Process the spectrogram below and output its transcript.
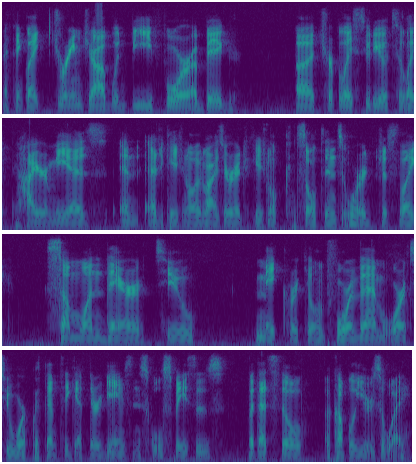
I think like dream job would be for a big uh, AAA studio to like hire me as an educational advisor, educational consultant, or just like someone there to make curriculum for them or to work with them to get their games in school spaces. But that's still a couple years away.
